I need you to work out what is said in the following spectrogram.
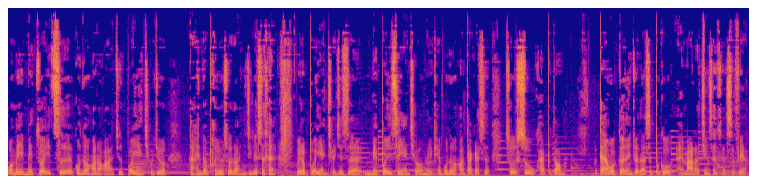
我每每做一次公众号的话，就是博眼球，就按很多朋友说的，你这个是为了博眼球，就是每博一次眼球，每篇公众号大概是收十五块不到嘛。但我个人觉得是不够挨骂的精神损失费啊。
